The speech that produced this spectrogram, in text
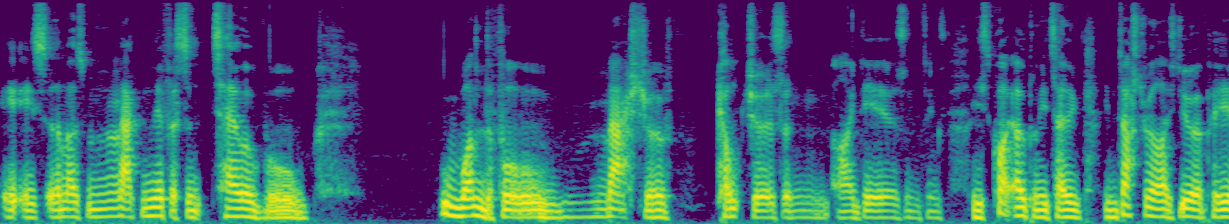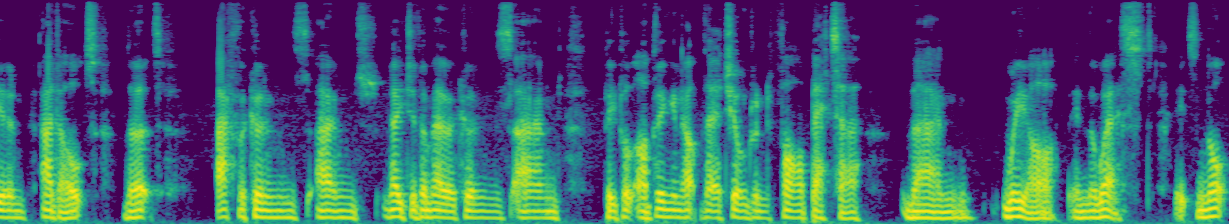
It is the most magnificent, terrible, wonderful mash of cultures and ideas and things. He's quite openly telling industrialized European adults that Africans and Native Americans and people are bringing up their children far better than we are in the West. It's not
